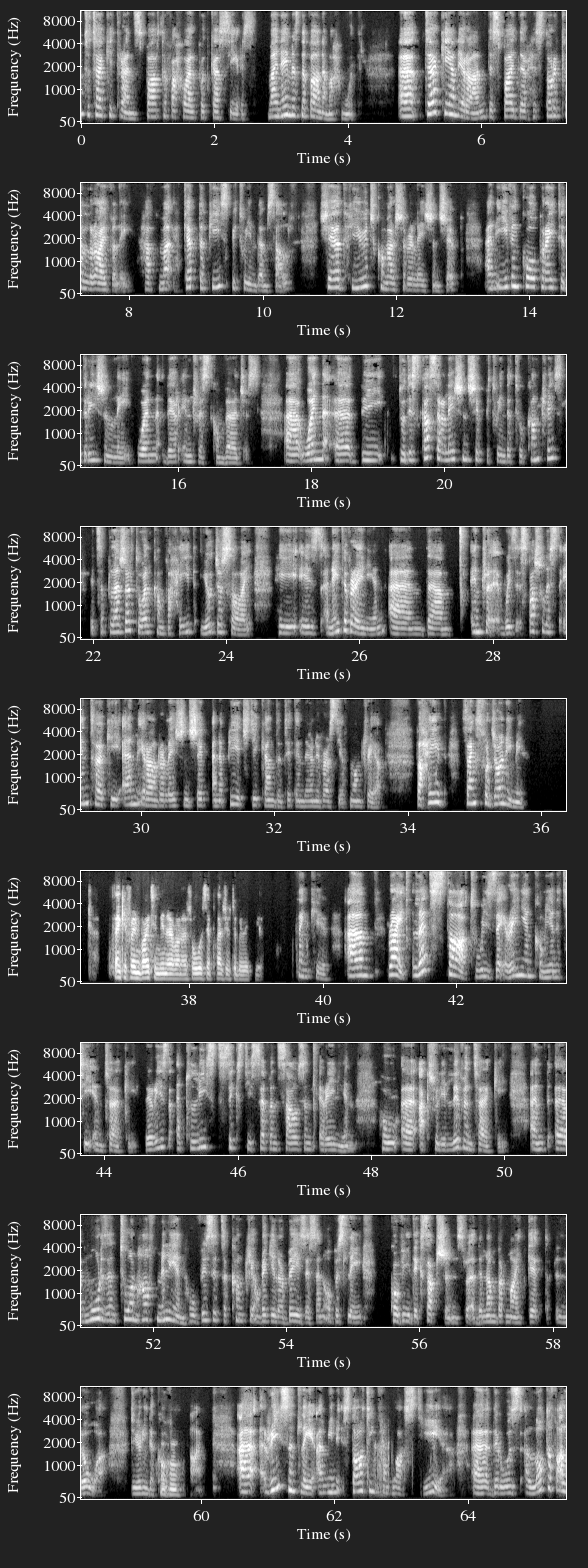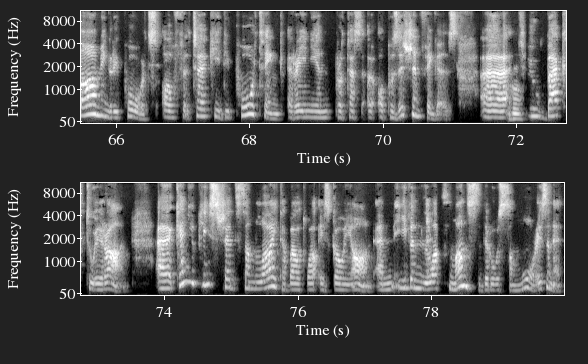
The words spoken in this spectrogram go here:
Welcome to Turkey Trends, part of Ahval podcast series. My name is Nervana Mahmoud. Uh, Turkey and Iran, despite their historical rivalry, have kept the peace between themselves, shared huge commercial relationship, and even cooperated regionally when their interest converges. Uh, when uh, the to discuss the relationship between the two countries, it's a pleasure to welcome Vahid Yücesoy. He is a native Iranian and um, with a specialist in Turkey and Iran relationship and a PhD candidate in the University of Montreal. Vahid, thanks for joining me. Thank you for inviting me, Nervana. It's always a pleasure to be with you. Thank you. Um, right, let's start with the Iranian community in Turkey. There is at least 67,000 Iranian who uh, actually live in Turkey and uh, more than two and a half million who visit the country on regular basis. And obviously COVID exceptions, uh, the number might get lower during the COVID mm-hmm. time. Uh, recently, I mean, starting from last year, uh, there was a lot of alarming reports of Turkey deporting Iranian protest uh, opposition figures uh, mm-hmm. to back to Iran. Uh, can you please shed some light about what is going on? And even last month, there was some more, isn't it?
